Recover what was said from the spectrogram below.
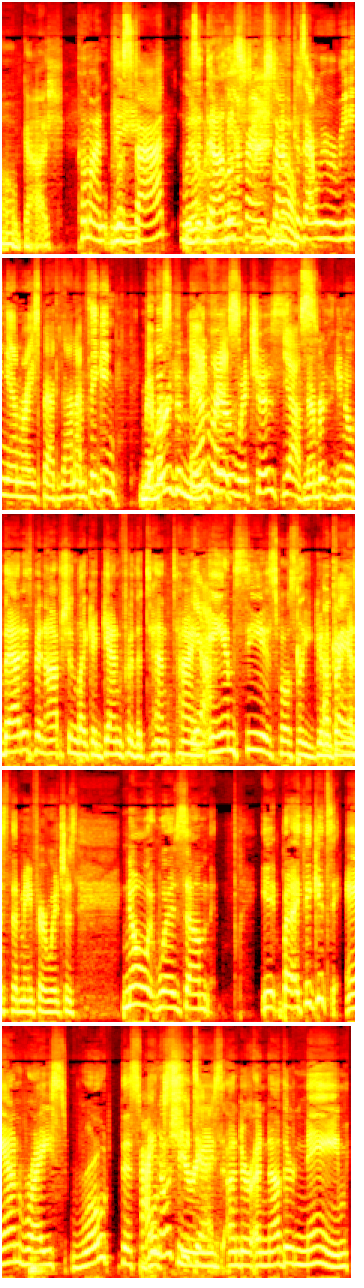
Oh gosh. Come on, The- Lestat. Was No, it the not vampire stuff? no. Because that we were reading Anne Rice back then. I'm thinking. Remember the Mayfair Witches? Yes. Remember, you know, that has been optioned like again for the 10th time. Yeah. AMC is supposedly going to bring us the Mayfair Witches. No, it was, um, it, but I think it's Anne Rice wrote this book series under another name.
